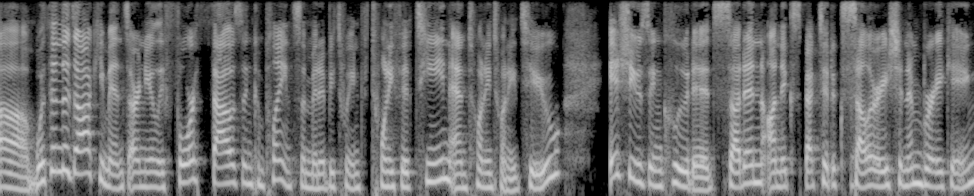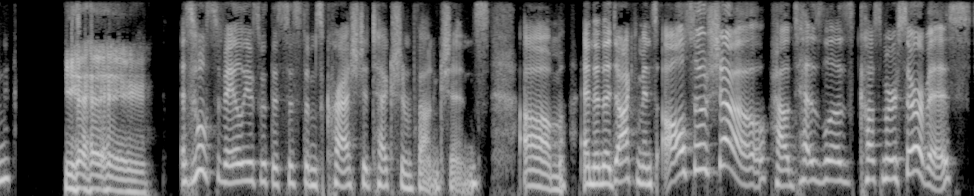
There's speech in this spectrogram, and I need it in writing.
Um, within the documents are nearly 4,000 complaints submitted between 2015 and 2022. Issues included sudden, unexpected acceleration and braking. Yay. As well as failures with the system's crash detection functions. Um, and then the documents also show how Tesla's customer service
